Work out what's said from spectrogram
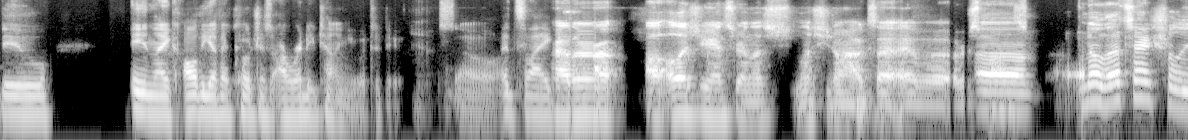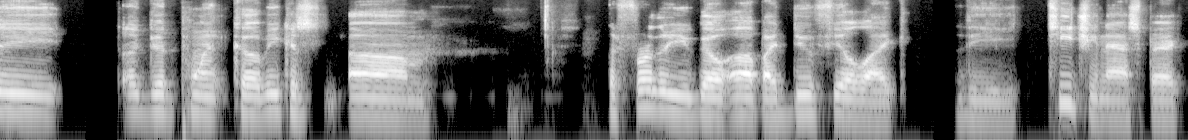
do in like all the other coaches already telling you what to do. So it's like Tyler, I'll, I'll let you answer unless unless you know how because I have a response. Um, no, that's actually a good point, Kobe, because um, the further you go up, I do feel like the teaching aspect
